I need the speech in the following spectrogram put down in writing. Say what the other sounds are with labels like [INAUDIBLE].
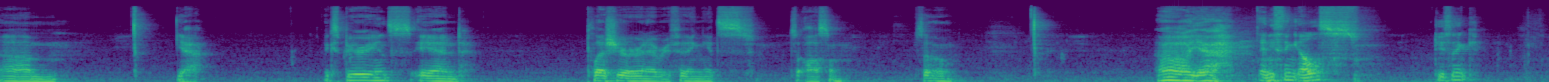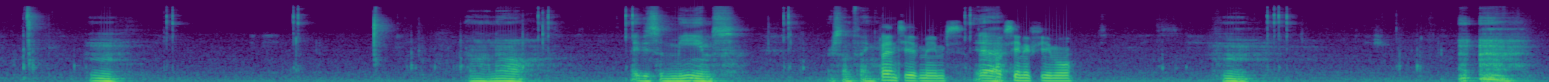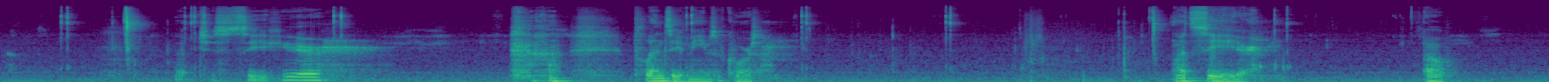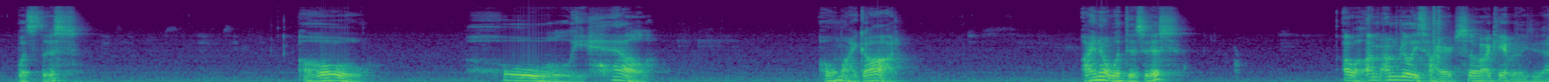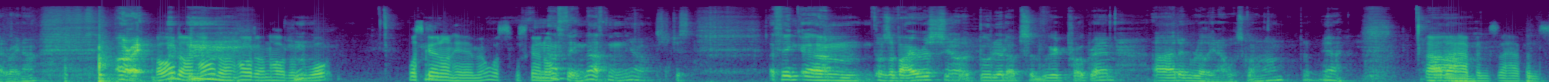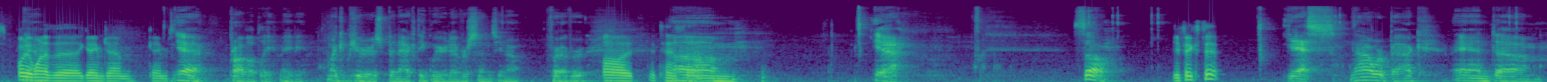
Um, yeah, experience and pleasure and everything. It's it's awesome. So, oh yeah. Anything else? Do you think? Hmm. I don't know. Maybe some memes or something. Plenty of memes. Yeah. I've seen a few more. Hmm. Let's just see here. [LAUGHS] Plenty of memes, of course. Let's see here. Oh. What's this? Oh. Holy hell. Oh my god. I know what this is. Oh well, I'm, I'm really tired, so I can't really do that right now. All right. Hold on, hold on, hold on, hold on. Hmm? What? What's going on here, man? What's what's going on? Nothing, nothing. You know, it's just. I think um, there was a virus. You know, it booted up some weird program. Uh, I didn't really know what was going on, but yeah. Oh, that Um, happens. That happens. Probably yeah. one of the game jam games. Yeah, probably, maybe. My computer's been acting weird ever since. You know, forever. Oh, it, it tends to. Um. Yeah. So You fixed it. Yes, now we're back, and um,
